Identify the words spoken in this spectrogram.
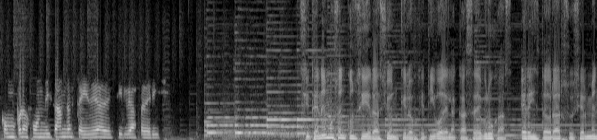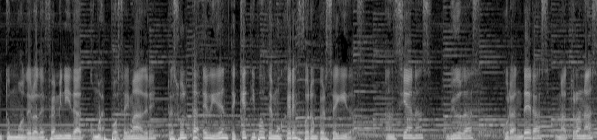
como profundizando esta idea de Silvia Federici. Si tenemos en consideración que el objetivo de la Casa de Brujas era instaurar socialmente un modelo de feminidad como esposa y madre, resulta evidente qué tipos de mujeres fueron perseguidas. Ancianas, viudas, curanderas, matronas,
